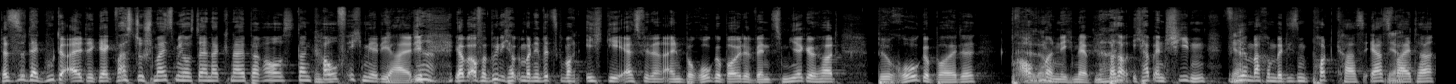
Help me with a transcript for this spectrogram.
Das ist so der gute alte Gag. Was, du schmeißt mich aus deiner Kneipe raus, dann kauf ich mir die halt. Mhm. Ja. Ich, ich habe auf der Bühne, ich habe immer den Witz gemacht, ich gehe erst wieder in ein Bürogebäude, wenn es mir gehört. Bürogebäude braucht Hallo. man nicht mehr. Nein. Pass auf, ich habe entschieden, wir Ja. machen mit diesem Podcast erst Ja. weiter,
